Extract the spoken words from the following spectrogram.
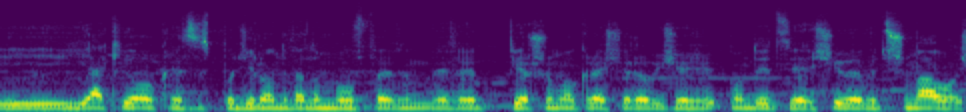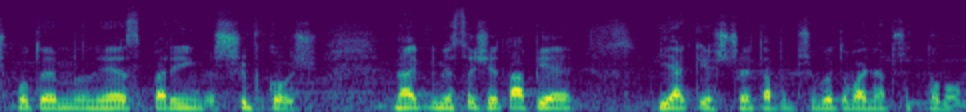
I jaki okres jest podzielony? Wiadomo, w, pewnym, w pierwszym okresie robi się kondycję, siłę, wytrzymałość, potem no nie, sparring, szybkość. Na jakim jesteś etapie? Jak jeszcze etapy przygotowania przed Tobą?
